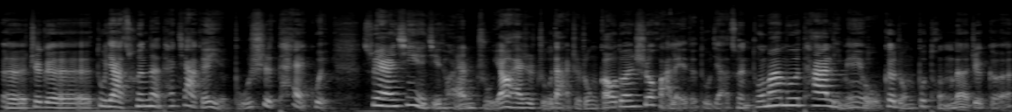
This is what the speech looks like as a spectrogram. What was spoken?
呃，这个度假村呢，它价格也不是太贵。虽然星野集团主要还是主打这种高端奢华类的度假村，托马姆它里面有各种不同的这个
